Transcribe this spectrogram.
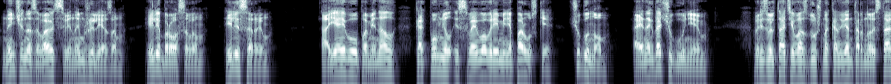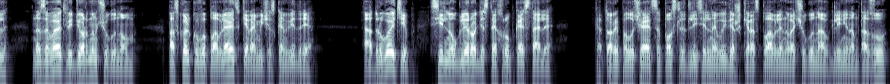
нынче называют свиным железом, или бросовым, или сырым. А я его упоминал, как помнил из своего времени по-русски, чугуном, а иногда чугунием. В результате воздушно-конвенторную сталь называют ведерным чугуном, поскольку выплавляют в керамическом ведре. А другой тип, сильно углеродистой хрупкой стали, который получается после длительной выдержки расплавленного чугуна в глиняном тазу,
